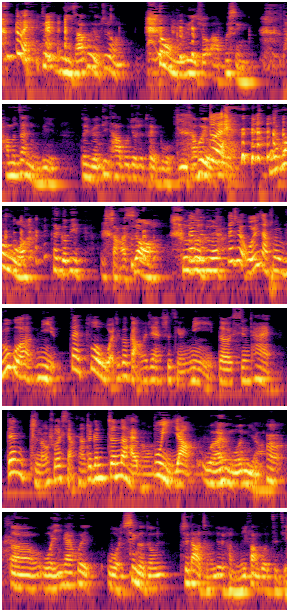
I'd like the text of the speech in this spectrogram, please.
对，就你才会有这种动力，说啊，不行，他们在努力，对，原地踏步就是退步，你才会有。对，你换我在隔壁傻笑，呵呵呵。但是我就想说，如果你在做我这个岗位这件事情，你的心态。但只能说想象，这跟真的还不一样。我来模拟啊，嗯，呃，我应该会，我性格中最大的成分就是很容易放过自己。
